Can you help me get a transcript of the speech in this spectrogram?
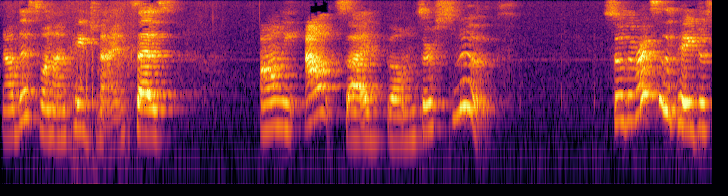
Now this one on page 9 says, on the outside, bones are smooth. So the rest of the page is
